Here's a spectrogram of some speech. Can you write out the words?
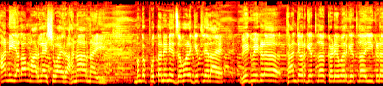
आणि याला मारल्याशिवाय राहणार नाही. मग पुतणीने जवळ घेतलेला आहे. वेगवेगळं खांद्यावर घेतलं कडेवर घेतलं इकडं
